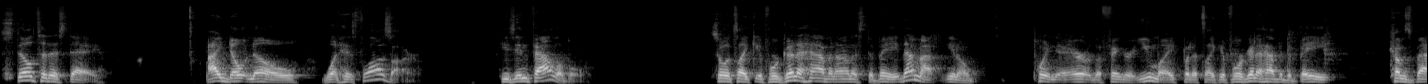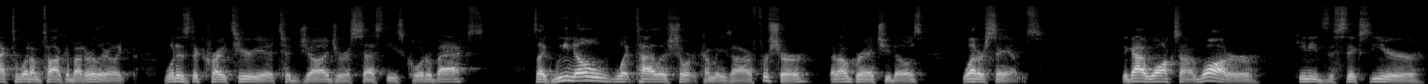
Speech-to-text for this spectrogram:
Still to this day, I don't know what his flaws are. He's infallible. So it's like if we're going to have an honest debate, I'm not, you know, pointing the arrow of the finger at you, Mike, but it's like if we're going to have a debate, comes back to what I'm talking about earlier. Like, what is the criteria to judge or assess these quarterbacks? It's like we know what Tyler's shortcomings are for sure, and I'll grant you those. What are Sam's? The guy walks on water. He needs the sixth year.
